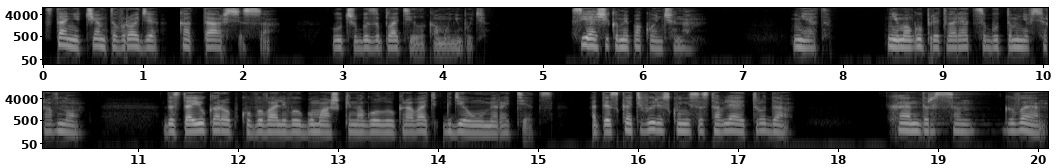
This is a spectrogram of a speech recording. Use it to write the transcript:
станет чем-то вроде катарсиса. Лучше бы заплатила кому-нибудь. С ящиками покончено. Нет, не могу притворяться, будто мне все равно — Достаю коробку, вываливаю бумажки на голую кровать, где умер отец. Отыскать вырезку не составляет труда. Хендерсон Гвен.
